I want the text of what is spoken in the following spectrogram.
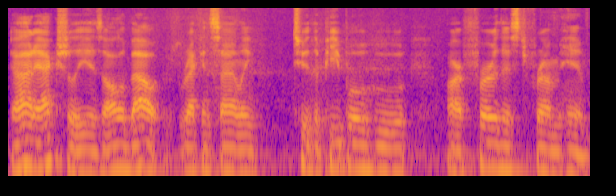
God actually is all about reconciling to the people who are furthest from Him.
